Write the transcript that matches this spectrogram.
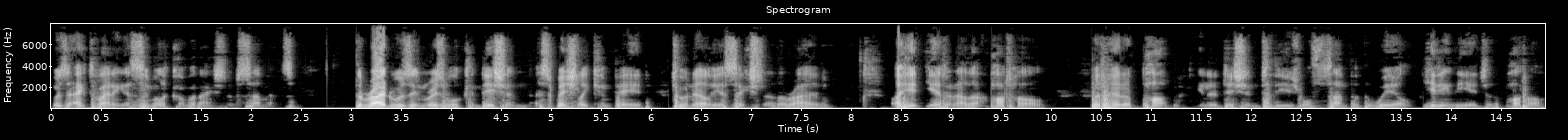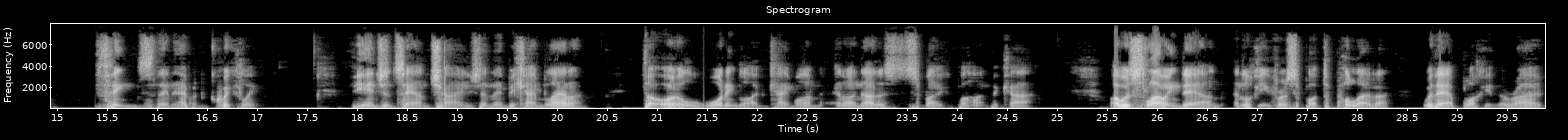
was activating a similar combination of summits. The road was in reasonable condition, especially compared to an earlier section of the road. I hit yet another pothole, but heard a pop in addition to the usual thump of the wheel hitting the edge of the pothole. Things then happened quickly. The engine sound changed and then became louder. The oil warning light came on and I noticed smoke behind the car. I was slowing down and looking for a spot to pull over without blocking the road.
